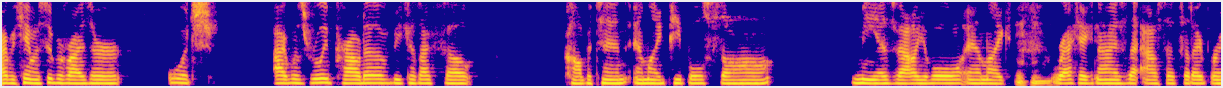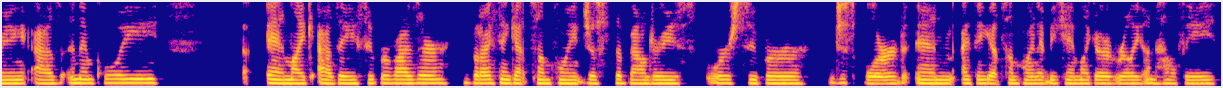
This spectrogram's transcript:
I became a supervisor, which I was really proud of because I felt competent and like people saw me as valuable and like Mhm. recognize the assets that I bring as an employee uh, and like as a supervisor. But I think at some point, just the boundaries were super just blurred. And I think at some point it became like a really unhealthy,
